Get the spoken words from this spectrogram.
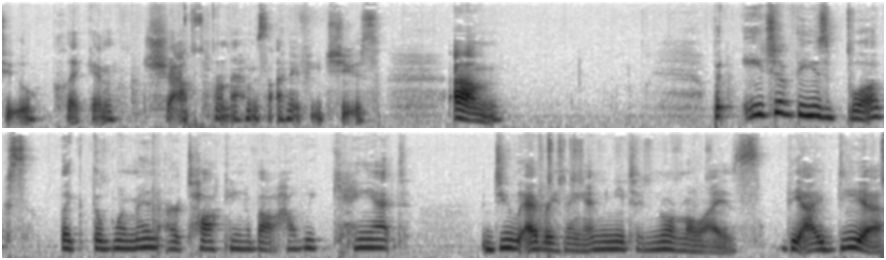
to click and shop from Amazon if you choose. Um, but each of these books, like the women are talking about how we can't do everything and we need to normalize the idea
